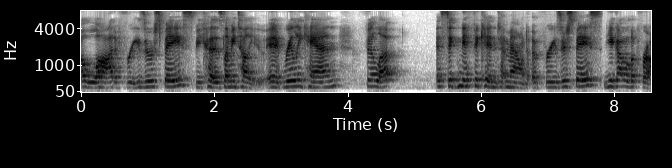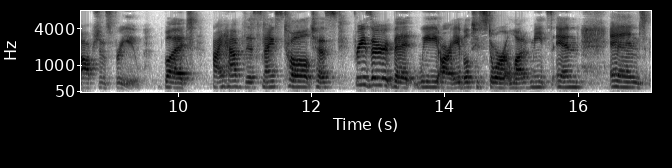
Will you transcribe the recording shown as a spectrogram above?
a lot of freezer space because let me tell you, it really can fill up a significant amount of freezer space. You gotta look for options for you. But I have this nice tall chest freezer that we are able to store a lot of meats in and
